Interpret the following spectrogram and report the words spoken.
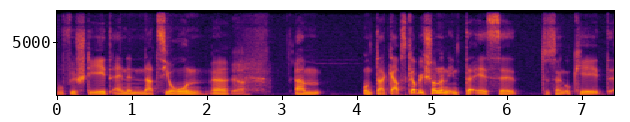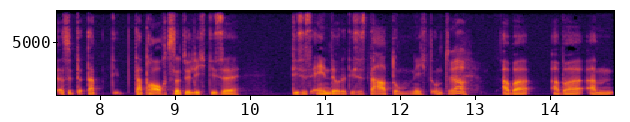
wofür steht eine Nation? Ja? ja. Ähm, und da gab es, glaube ich, schon ein Interesse zu sagen, okay, also da, da, da braucht es natürlich diese, dieses Ende oder dieses Datum, nicht? Und, ja. Aber, aber ähm,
